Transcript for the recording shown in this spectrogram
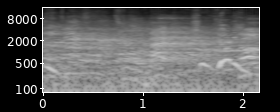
Goody. Shoot Goody. Throw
